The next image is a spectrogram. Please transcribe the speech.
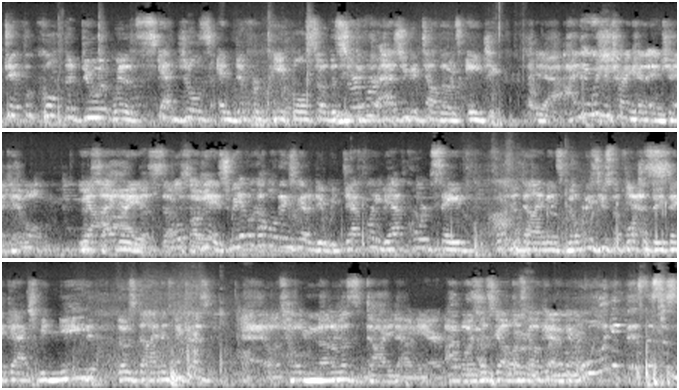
difficult to do it with schedules and different people. So the server, as you can tell, though, it's aging. Yeah, I think we should try and get an enchant table. Yeah, I agree. Well, okay, so we have a couple things we gotta do. We definitely we have cord saved for the diamonds. Nobody's used the fortune Yes. three pickaxe. We need those diamonds because. Hey, let's hope none of us die down here. All right, boys, let's go. Let's go. Okay, okay. Oh, look at this. This is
